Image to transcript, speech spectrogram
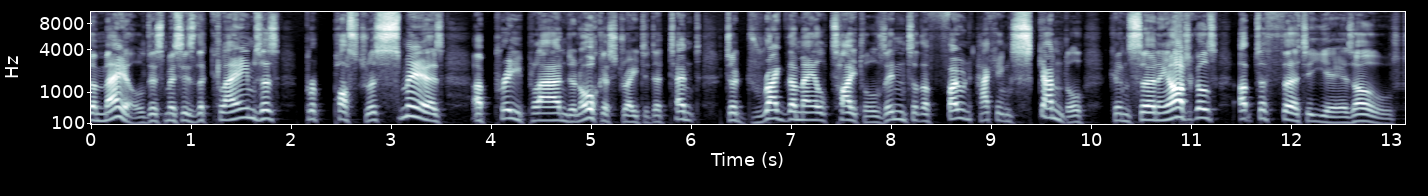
The Mail dismisses the claims as preposterous smears, a pre planned and orchestrated attempt to drag the Mail titles into the phone hacking scandal concerning articles up to 30 years old.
